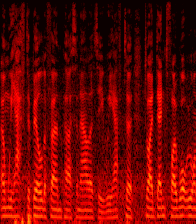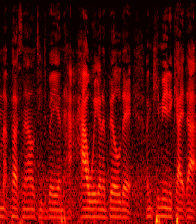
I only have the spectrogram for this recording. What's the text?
and we have to build a firm personality. We have to, to identify what we want that personality to be and ha- how we're going to build it and communicate that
